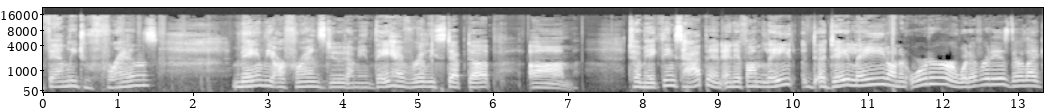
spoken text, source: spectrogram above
family to friends, mainly our friends, dude, I mean, they have really stepped up. Um, to make things happen. And if I'm late, a day late on an order or whatever it is, they're like,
